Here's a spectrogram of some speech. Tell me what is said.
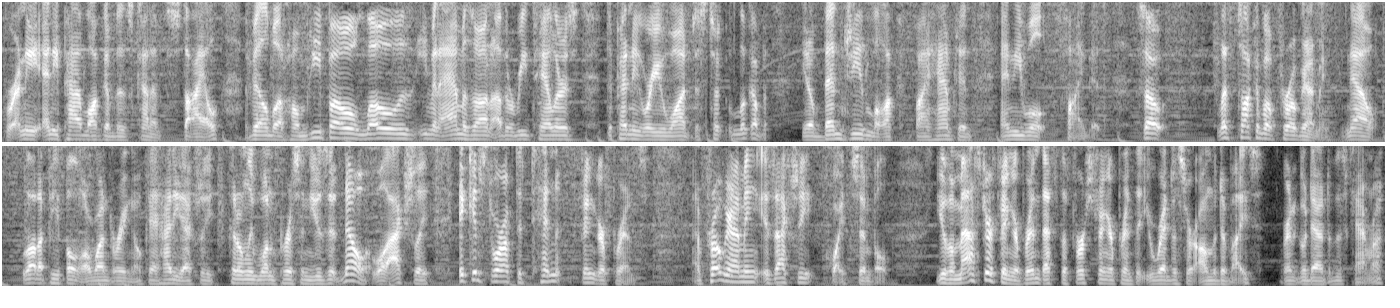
for any any padlock of this kind of style. Available at Home Depot, Lowe's, even Amazon, other retailers, depending where you want. Just took, look up, you know, Benjilock by Hampton, and you will find it. So let's talk about programming. Now, a lot of people are wondering, okay, how do you actually, can only one person use it? No, well actually, it can store up to 10 fingerprints. And programming is actually quite simple. You have a master fingerprint. That's the first fingerprint that you register on the device. We're going to go down to this camera.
